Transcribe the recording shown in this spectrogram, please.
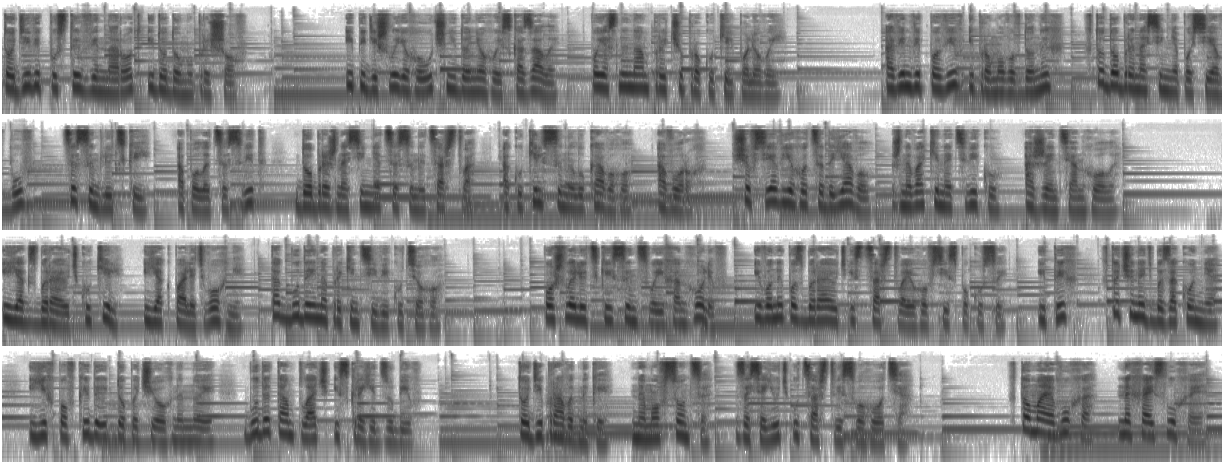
Тоді відпустив він народ і додому прийшов. І підійшли його учні до нього і сказали: Поясни нам притчу про кукіль польовий. А він відповів і промовив до них: хто добре насіння посіяв був, це син людський, а поле це світ, добре ж насіння це сини царства, а кукіль сини лукавого, а ворог. Що всіяв його це диявол, жнива кінець віку, а женці анголи. І як збирають кукіль, і як палять вогні, так буде і наприкінці віку цього. Пошле людський син своїх анголів, і вони позбирають із царства його всі спокуси, і тих, хто чинить беззаконня, і їх повкидають до печі огненної, буде там плач і скрегіт зубів. Тоді праведники, немов сонце, засяють у царстві свого Отця. Хто має вуха, нехай слухає.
